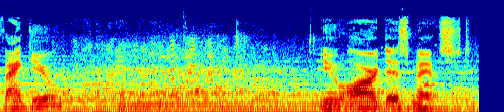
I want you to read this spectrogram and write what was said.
Thank you. You are dismissed.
